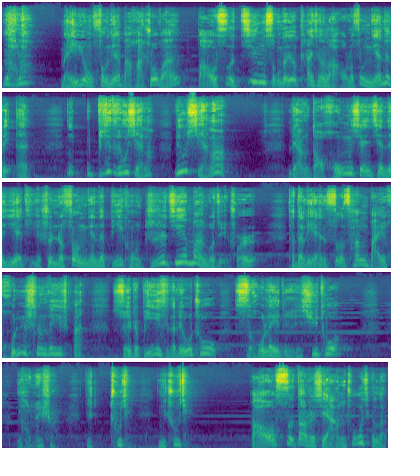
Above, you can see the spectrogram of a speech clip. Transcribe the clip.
姥姥。”没用，凤年把话说完，宝四惊悚的又看向姥姥凤年的脸：“你你鼻子流血了，流血了！”两道红鲜鲜的液体顺着凤年的鼻孔直接漫过嘴唇，他的脸色苍白，浑身微颤，随着鼻血的流出，似乎累得有些虚脱。老没事，你出去，你出去。宝四倒是想出去了，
